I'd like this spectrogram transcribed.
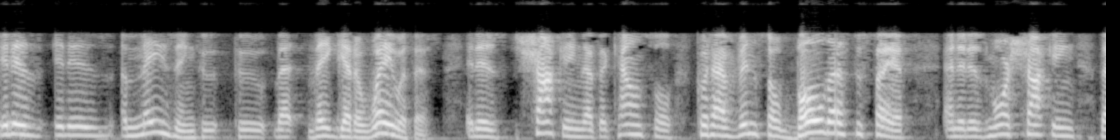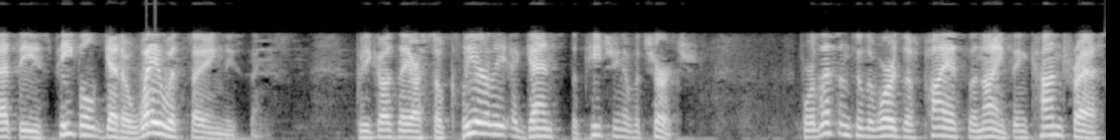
It is, it is amazing to, to, that they get away with this. It is shocking that the council could have been so bold as to say it, and it is more shocking that these people get away with saying these things because they are so clearly against the teaching of the church. For listen to the words of Pius IX in contrast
